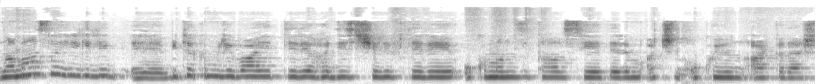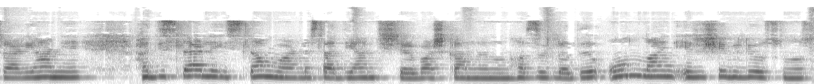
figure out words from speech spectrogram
Namazla ilgili e, bir takım rivayetleri, hadis-i şerifleri okumanızı tavsiye ederim. Açın okuyun arkadaşlar. Yani hadislerle İslam var. Mesela Diyanet İşleri Başkanlığı'nın hazırladığı online erişebiliyorsunuz.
